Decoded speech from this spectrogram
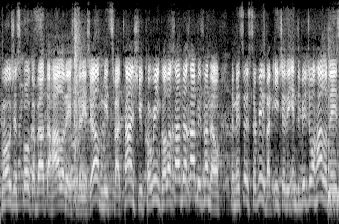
Moshe spoke about the holidays of Bnei Yisrael. Mitzvatan Shu Korin Kol Achad The mitzvah is to read about each of the individual holidays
